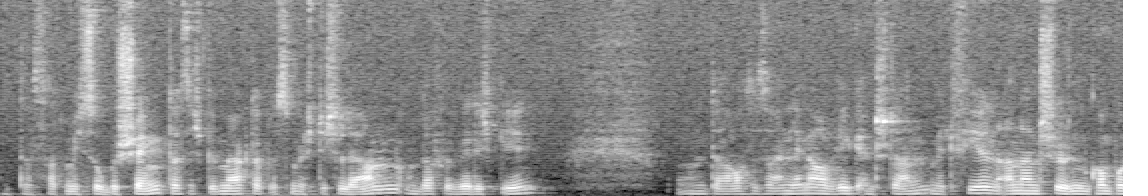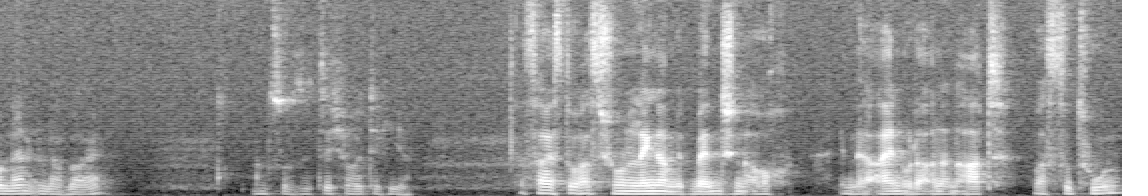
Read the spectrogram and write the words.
Und das hat mich so beschenkt, dass ich gemerkt habe, das möchte ich lernen und dafür werde ich gehen. Und daraus ist ein längerer Weg entstanden mit vielen anderen schönen Komponenten dabei. Und so sitze ich heute hier. Das heißt, du hast schon länger mit Menschen auch in der einen oder anderen Art was zu tun.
